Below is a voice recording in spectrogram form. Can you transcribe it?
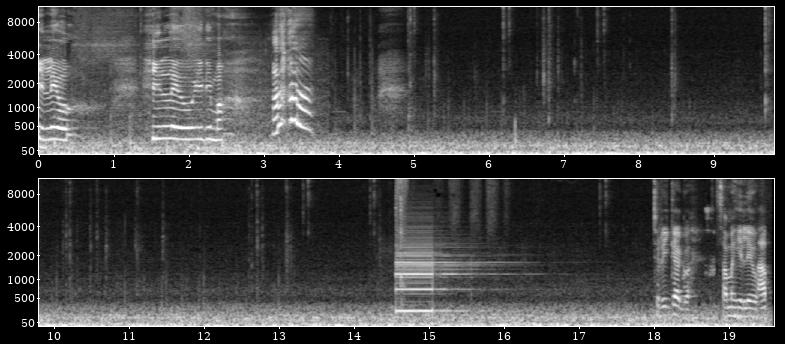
Hileo. Hileo ini mah. Curiga gua sama Hileo. apa?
